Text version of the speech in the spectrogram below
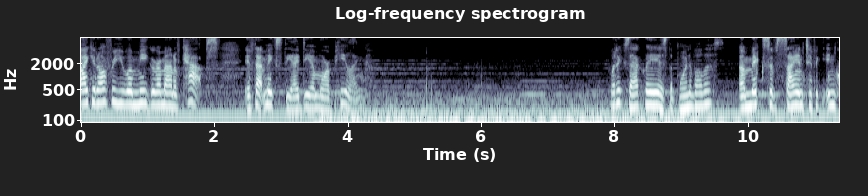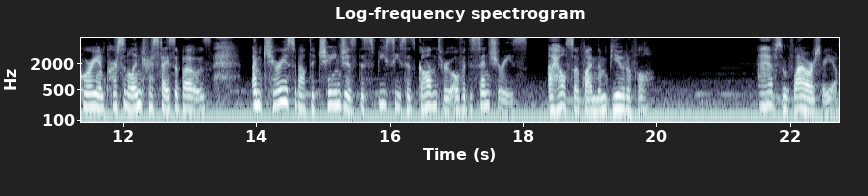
I can offer you a meager amount of caps, if that makes the idea more appealing. What exactly is the point of all this? A mix of scientific inquiry and personal interest, I suppose. I'm curious about the changes the species has gone through over the centuries. I also find them beautiful. I have some flowers for you.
